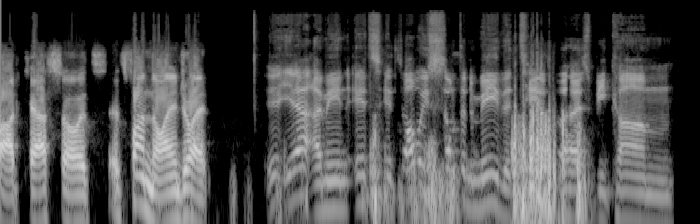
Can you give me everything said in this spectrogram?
podcast, so it's it's fun though. I enjoy it. Yeah, I mean, it's it's always something to me that Tampa has become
